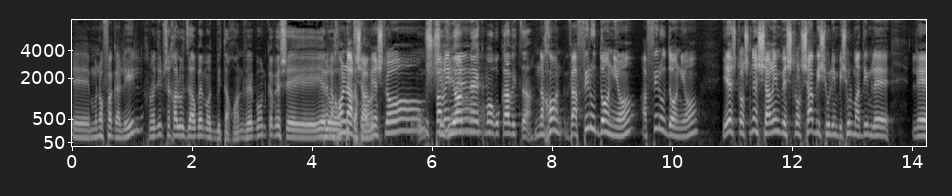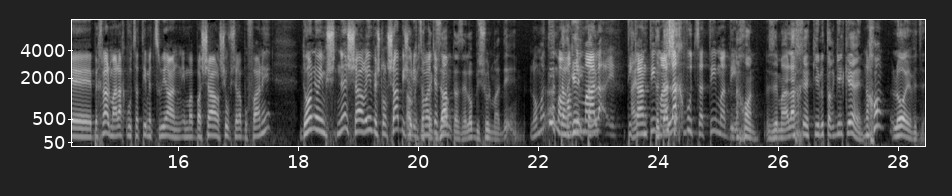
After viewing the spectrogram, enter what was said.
במנוף הגליל. אנחנו יודעים שחלוץ זה הרבה מאוד ביטחון, ובואו נקווה שיהיה לו ביטחון. ונכון לעכשיו, יש לו הוא מספרים... שוויון אה, אה, כמו רוקאביצה. נכון, ואפילו דוניו, אפילו דוניו, יש לו שני שערים ושלושה בישולים, בישול מדהים ל... ל... בכלל, מהלך קבוצתי מצוין, עם בשער שוב של אבו פאני. דוניו עם שני שערים ושלושה בישולים. אבל קצת הגזמת, זה לא בישול מדהים. לא מדהים, אמרתי. מהלך, תיקנתי, מהלך קבוצתי מדהים. נכון, זה מהלך אה, כאילו תרגיל קרן. נכון. לא אוהב את זה,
